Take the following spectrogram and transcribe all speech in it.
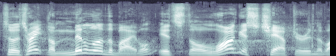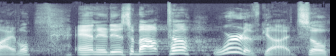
So it's right in the middle of the Bible. It's the longest chapter in the Bible, and it is about the Word of God. So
